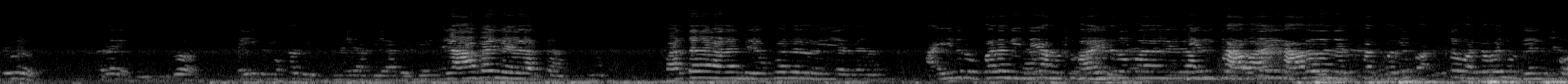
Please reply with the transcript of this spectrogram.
చూడు అదే ఐదు మొక్కలు తీసుకున్నా యాభై యాభై యాభై లేదక్క పడతానే ఎవ్వరు కదా ರೂಪಾಯಿಲ ನಿನ್ನೆ ఐదు రూపాయల మీరు కావాలి కావాలని పట్టుకొని పక్క వంట పోయి నువ్వు తెలుసుకో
